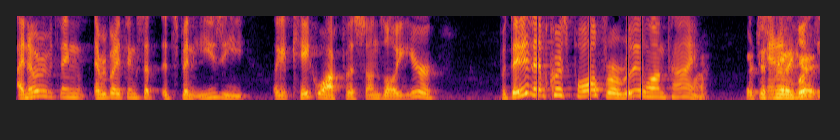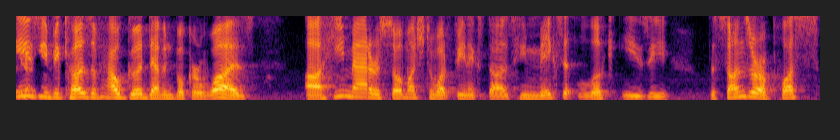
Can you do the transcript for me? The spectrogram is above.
I know everything everybody thinks that it's been easy like a cakewalk for the Suns all year but they didn't have Chris Paul for a really long time. They're just and really it looked good, easy because of how good Devin Booker was uh, he matters so much to what Phoenix does. He makes it look easy. The Suns are a plus.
